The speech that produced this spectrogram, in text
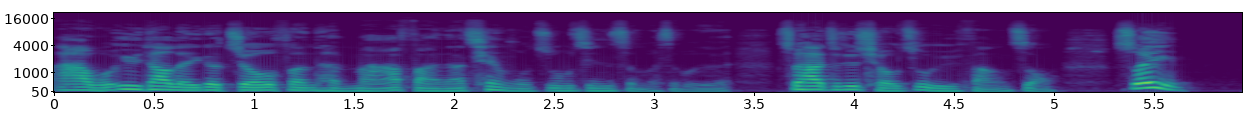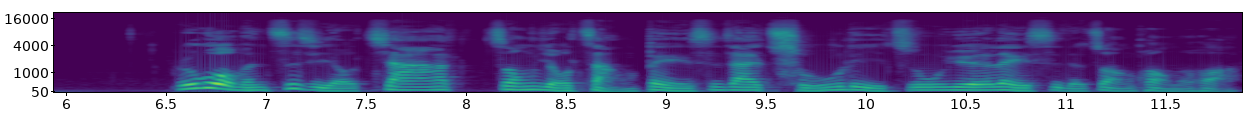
啊，我遇到了一个纠纷，很麻烦啊，欠我租金什么什么的，所以他就去求助于房仲，所以。如果我们自己有家中有长辈是在处理租约类似的状况的话，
